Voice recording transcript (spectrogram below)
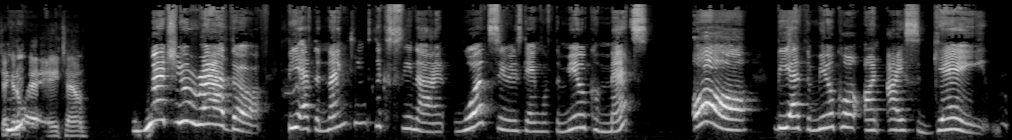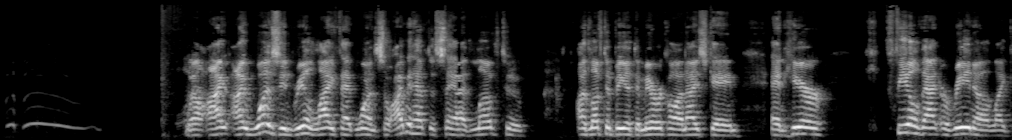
Take it away, A Town. Would you rather be at the 1969 World Series game with the Miracle Mets or be at the Miracle on Ice game? Well, I, I was in real life at once, so I would have to say I'd love to I'd love to be at the Miracle on Ice game and hear feel that arena like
